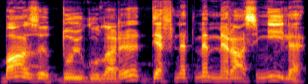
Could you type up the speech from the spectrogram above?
bazı duyguları defnetme merasimiyle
